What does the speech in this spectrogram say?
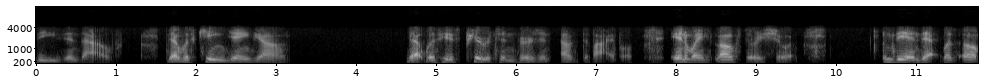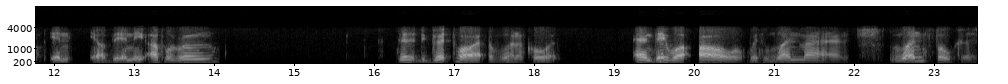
these and thous. That was King James, y'all. That was his Puritan version of the Bible. Anyway, long story short, and then that was up in up in the upper room, the the good part of one accord, and they were all with one mind, one focus,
